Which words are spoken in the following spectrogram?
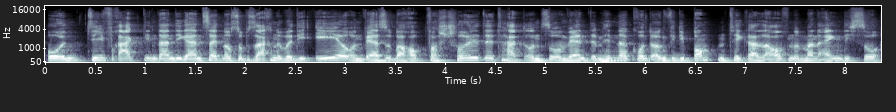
Und die fragt ihn dann die ganze Zeit noch so Sachen über die Ehe und wer es überhaupt verschuldet hat und so. Und während im Hintergrund irgendwie die Bombenticker laufen und man eigentlich so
